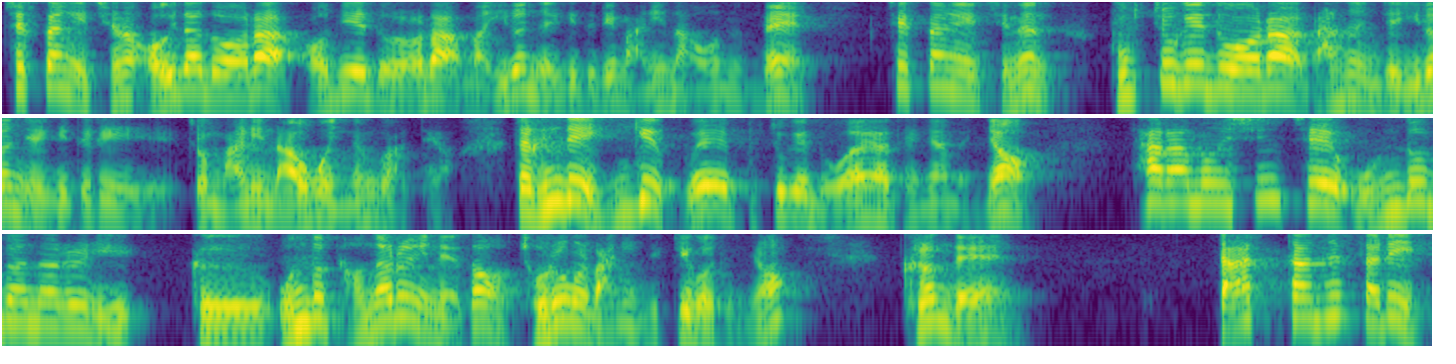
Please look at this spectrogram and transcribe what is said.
책상 위치는 어디다 두어라, 어디에 두어라, 막 이런 얘기들이 많이 나오는데 책상 위치는 북쪽에 두어라 라는 이제 이런 얘기들이 좀 많이 나오고 있는 것 같아요. 자, 근데 이게 왜 북쪽에 놓아야 되냐면요. 사람은 신체 온도 변화를 이- 그 온도 변화로 인해서 졸음을 많이 느끼거든요. 그런데 따뜻한 햇살이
